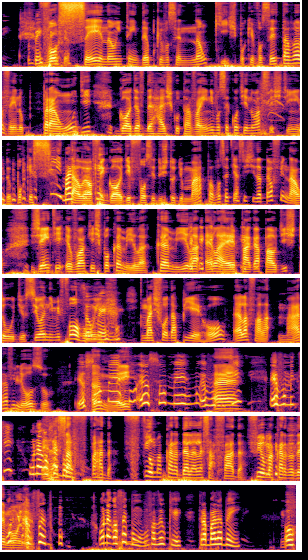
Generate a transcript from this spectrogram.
Você não entendeu porque você não quis. Porque você tava vendo pra onde God of the High School tava indo e você continua assistindo. Porque se Mas Tower por quê? of God fosse do estúdio Mapa, você tinha assistido até o final. Gente, eu vou aqui expor Camila. Camila, ela é paga-pau de estúdio. Se o anime for Sou ruim, mesmo. mas for da Pierrot, ela fala maravilhoso. Eu sou Amei. mesmo. Eu sou mesmo. Eu vou É. mentir. Eu vou mentir. O negócio Ela é é bom. safada. Filma a cara dela, ela é safada. Filma a cara da O demônia. negócio é bom. O negócio é bom. Vou fazer o quê? Trabalha bem. Oh,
